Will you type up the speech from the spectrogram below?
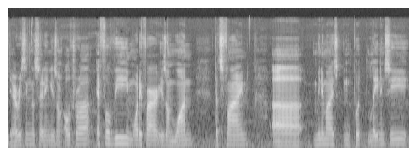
Yeah every single setting is on ultra. FOV modifier is on 1 that's fine. Uh, minimize input latency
